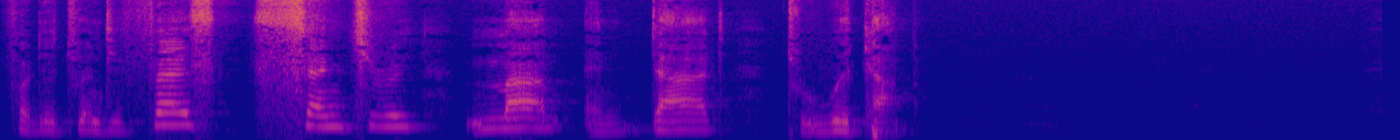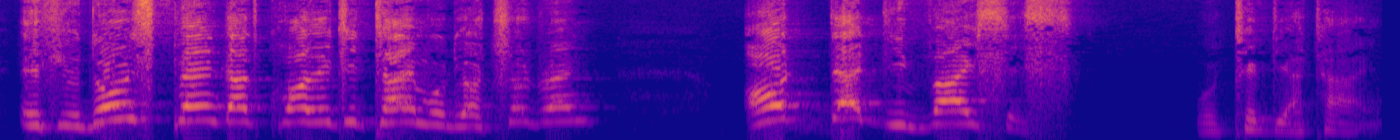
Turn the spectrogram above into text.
for the 21st century mom and dad to wake up. If you don't spend that quality time with your children, other devices will take their time.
